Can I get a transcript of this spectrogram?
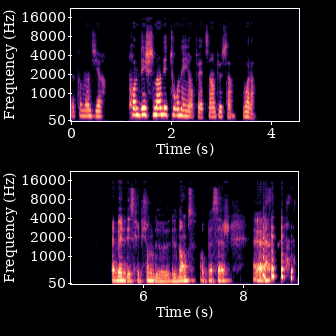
euh, comment dire, prendre des chemins détournés, en fait. C'est un peu ça. Voilà. Très belle description de, Nantes, au passage.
